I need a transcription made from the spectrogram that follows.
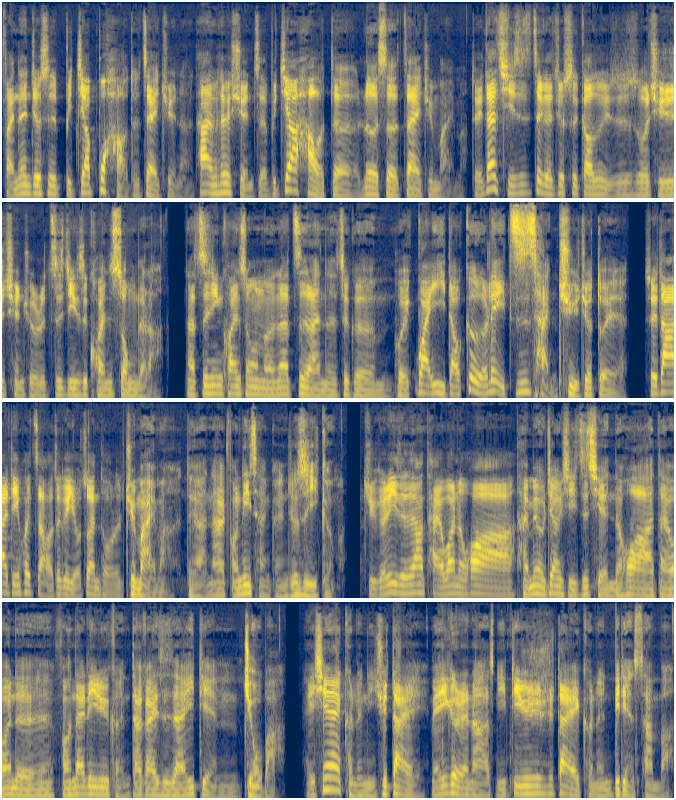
反正就是比较不好的债券啊，他们会选择比较好的垃圾债去买嘛。对，但其实这个就是告诉你，就是说，其实全球的资金是宽松的啦。那资金宽松呢，那自然的这个会外溢到各类资产去就对了。所以大家一定会找这个有赚头的去买嘛，对啊。那房地产可能就是一个嘛。举个例子，像台湾的话，还没有降息之前的话，台湾的房贷利率可能大概是在一点九吧。哎，现在可能你去贷每一个人啊，你第一去贷可能一点三吧。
